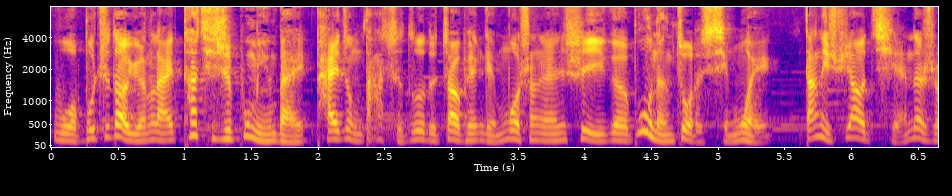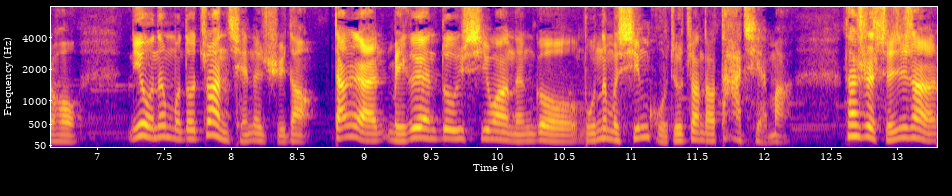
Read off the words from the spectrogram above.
我不知道原来她其实不明白拍这种大尺度的照片给陌生人是一个不能做的行为。当你需要钱的时候。你有那么多赚钱的渠道，当然每个人都希望能够不那么辛苦就赚到大钱嘛。但是实际上，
